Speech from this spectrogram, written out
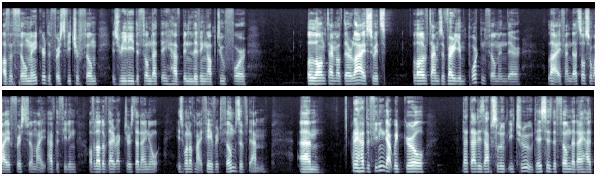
of a filmmaker, the first feature film, is really the film that they have been living up to for a long time of their life. So it's a lot of times a very important film in their life. And that's also why a first film, I have the feeling of a lot of directors that I know, is one of my favorite films of them. Um, and I have the feeling that with Girl, that that is absolutely true. This is the film that I had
